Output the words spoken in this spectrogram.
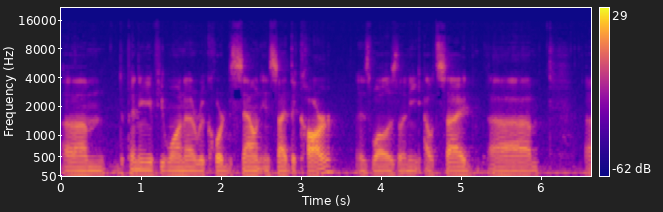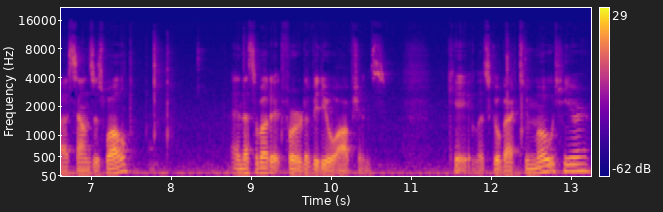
um, depending if you want to record the sound inside the car, as well as any outside um, uh, sounds as well. And that's about it for the video options. Okay, let's go back to mode here.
